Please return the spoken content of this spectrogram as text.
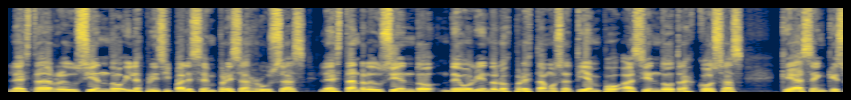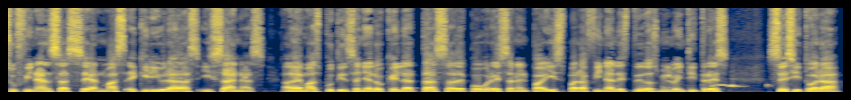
la está reduciendo y las principales empresas rusas la están reduciendo, devolviendo los préstamos a tiempo, haciendo otras cosas que hacen que sus finanzas sean más equilibradas y sanas. Además, Putin señaló que la tasa de pobreza en el país para finales de 2023 se situará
